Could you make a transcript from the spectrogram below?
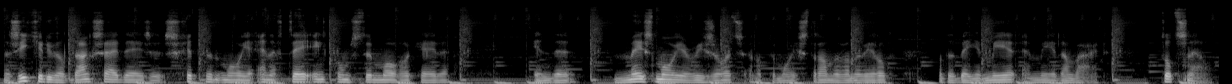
Dan ziet jullie wel dankzij deze schitterend mooie NFT-inkomsten mogelijkheden in de meest mooie resorts en op de mooie stranden van de wereld. Want dat ben je meer en meer dan waard. Tot snel.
